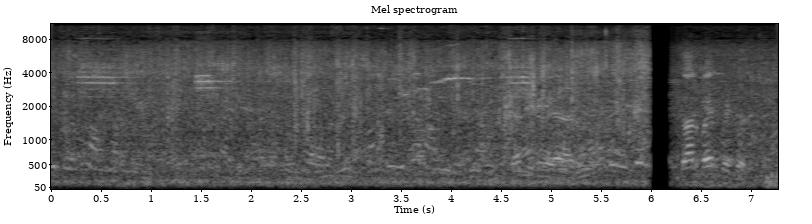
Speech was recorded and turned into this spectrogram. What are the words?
ఇప్పుడు దానిపైన పెట్టారు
